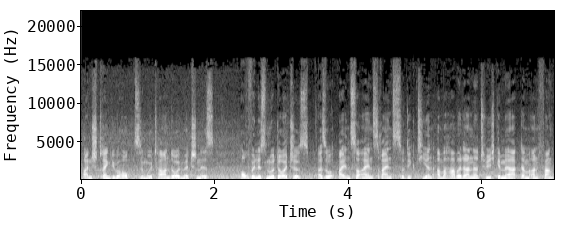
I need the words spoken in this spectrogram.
anstrengend überhaupt Simultandolmetschen ist auch wenn es nur Deutsch ist. Also eins zu eins rein zu diktieren, aber habe dann natürlich gemerkt am Anfang,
